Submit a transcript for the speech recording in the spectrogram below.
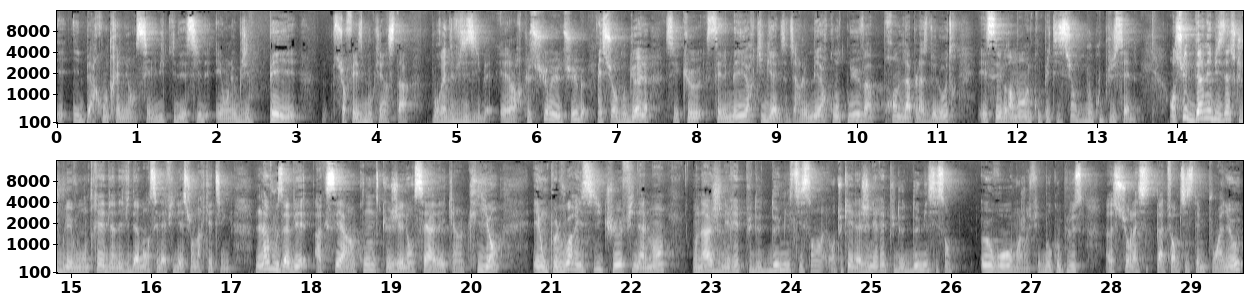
est hyper contraignant. C'est lui qui décide et on est obligé de payer sur Facebook et Insta pour être visible. Et alors que sur YouTube et sur Google, c'est que c'est le meilleur qui gagne, c'est-à-dire le meilleur contenu va prendre la place de l'autre et c'est vraiment une compétition beaucoup plus saine. Ensuite, dernier business que je voulais vous montrer, bien évidemment, c'est l'affiliation marketing. Là, vous avez accès à un compte que j'ai lancé avec un client et on peut le voir ici que finalement, on a généré plus de 2600, en tout cas, il a généré plus de 2600 euros. Moi, j'en fais beaucoup plus euh, sur la plateforme System.io.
